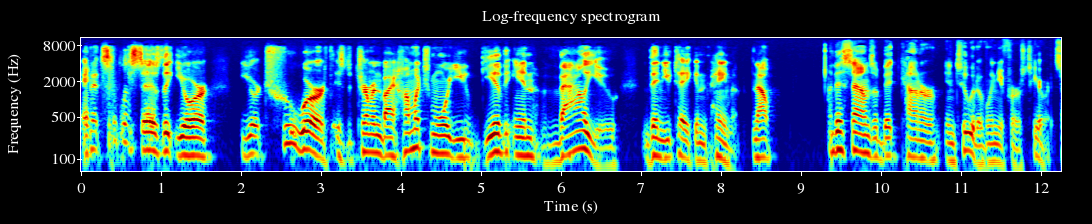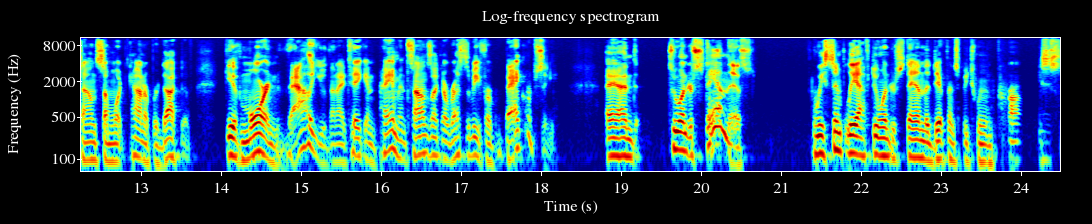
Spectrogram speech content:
and it simply says that your your true worth is determined by how much more you give in value than you take in payment. Now, this sounds a bit counterintuitive when you first hear it. Sounds somewhat counterproductive. Give more in value than I take in payment sounds like a recipe for bankruptcy. And to understand this, we simply have to understand the difference between price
